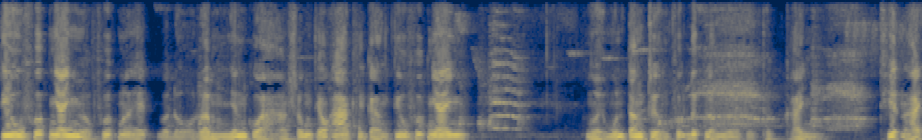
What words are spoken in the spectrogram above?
tiêu phước nhanh và phước nó hết và đổ rầm nhân quả, sống theo ác thì càng tiêu phước nhanh. Người muốn tăng trưởng phước đức là người phải thực hành thiện hạnh,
